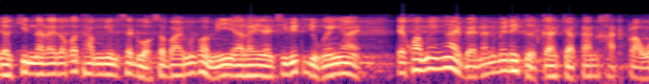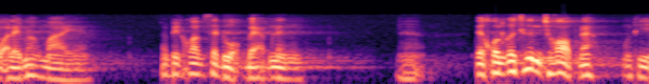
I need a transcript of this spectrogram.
อยากกินอะไรเราก็ทำกินสะดวกสบายมันก็มีอะไรในชีวิตอยู่ง่าย ๆ แต่ความง่ายๆแบบนั้นไม่ได้เกิดการจากการขัดเกลาอะไรมากมาย มันเป็นความสะดวกแบบหนึ่งนะแต่คนก็ชื่นชอบนะ บางที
